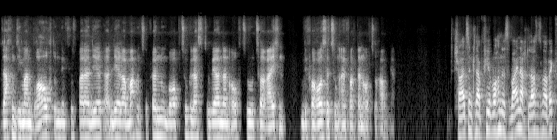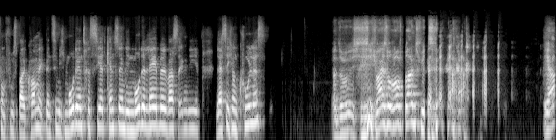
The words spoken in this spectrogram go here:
Sachen, die man braucht, um den Fußballerlehrer machen zu können, um überhaupt zugelassen zu werden, dann auch zu, zu erreichen, um die Voraussetzungen einfach dann auch zu haben. Ja. Charles, in knapp vier Wochen ist Weihnachten. Lass uns mal weg vom Fußball kommen. Ich bin ziemlich modeinteressiert. Kennst du irgendwie ein Modelabel, was irgendwie lässig und cool ist? Also ich, ich weiß, worauf du anspielst. ja,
